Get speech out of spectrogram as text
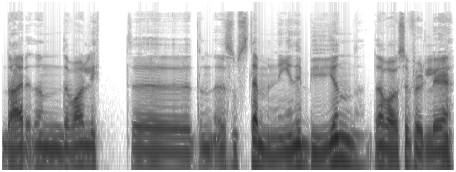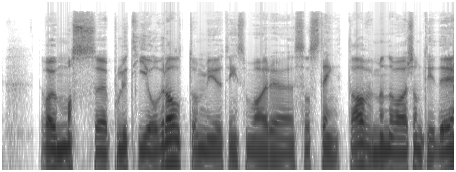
der den, Det var litt den, Stemningen i byen Det var jo selvfølgelig Det var jo masse politi overalt og mye ting som var så stengt av, men det var samtidig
